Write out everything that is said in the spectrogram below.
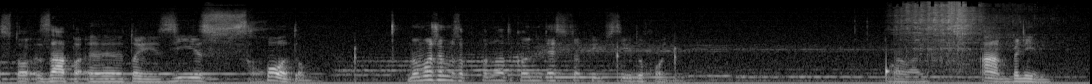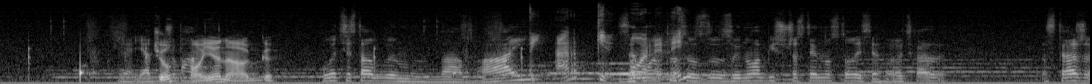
Kunste. з... Запа... Е, той, зі сходом. Ми можемо запропонувати короні 10 від всіх доходів. Давай. А, блін. Я, я дуже багато. оянаг. Вулиці ставимо давай. Зимою тут з- зруйнував більшу частину столиці. Городська стража,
